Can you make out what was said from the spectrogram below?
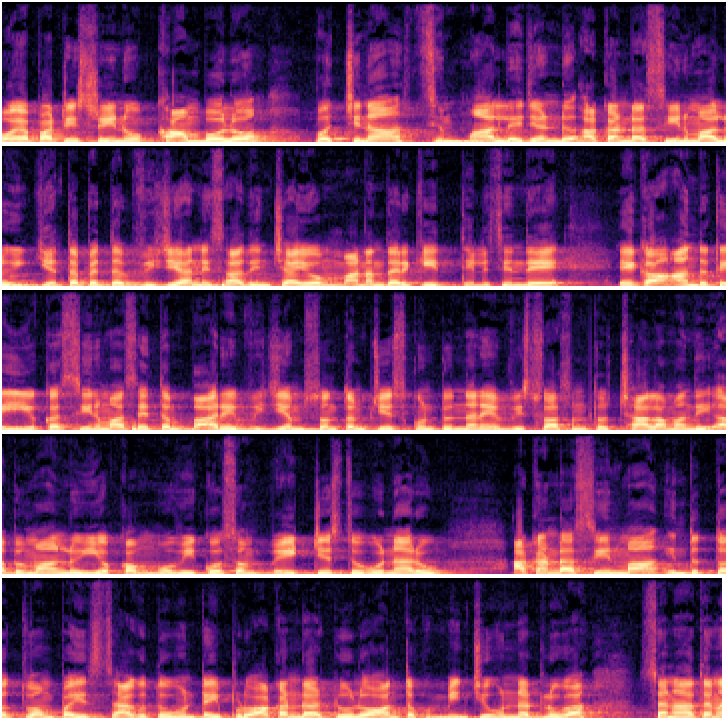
బోయపాటి శ్రీను కాంబోలో వచ్చిన సింహ లెజెండ్. అఖండ సినిమాలు ఎంత పెద్ద విజయాన్ని సాధించాయో మనందరికీ తెలిసిందే. ఇక అందుకే ఈ యొక్క సినిమా సైతం భారీ విజయం సొంతం చేసుకుంటుందనే విశ్వాసంతో చాలామంది అభిమానులు ఈ యొక్క మూవీ కోసం వెయిట్ చేస్తూ ఉన్నారు. అఖండ సినిమా హిందుత్వంపై సాగుతూ ఉంటే ఇప్పుడు అఖండ టూలో అంతకు మించి ఉన్నట్లుగా సనాతన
